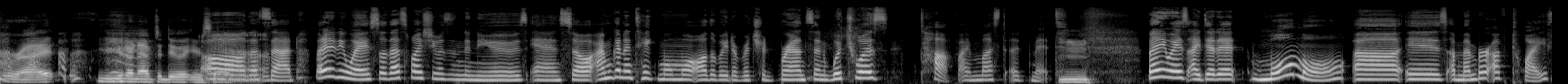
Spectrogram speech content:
right? You don't have to do it yourself. Oh, that's sad. But anyway, so that's why she was in the news. And so I'm going to take Momo all the way to Richard Branson, which was tough, I must admit. Mm. But anyways, I did it. Momo uh, is a member of Twice,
